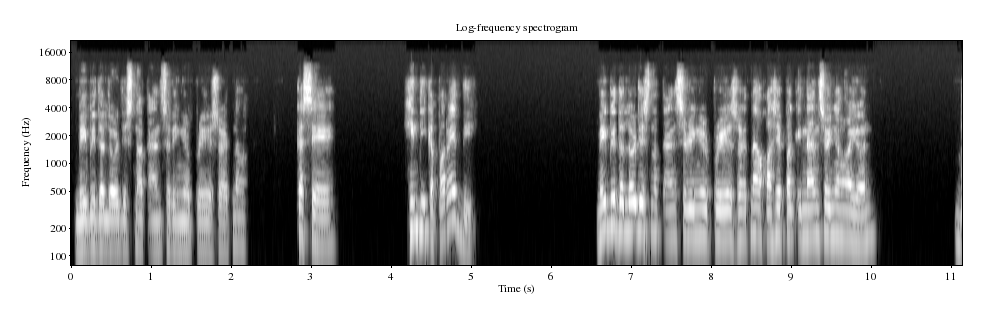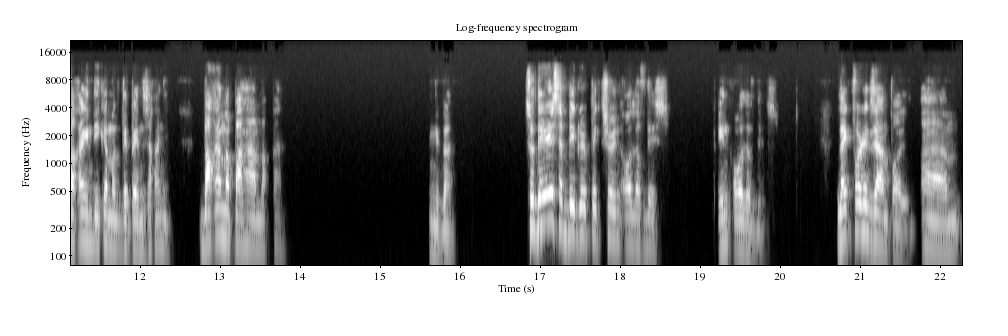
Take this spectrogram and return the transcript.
Maybe the Lord is not answering your prayers right now kasi hindi ka pa ready maybe the Lord is not answering your prayers right now kasi pag in-answer niya ngayon, baka hindi ka mag-depend sa Kanya. Baka mapahamak ka. Di ba? So there is a bigger picture in all of this. In all of this. Like for example, um,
